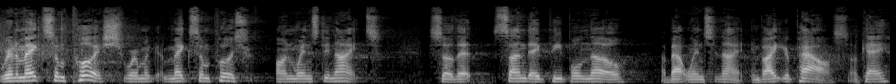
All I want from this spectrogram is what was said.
We're going to make some push. We're going to make some push on Wednesday nights so that Sunday people know about Wednesday night. Invite your pals, okay?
